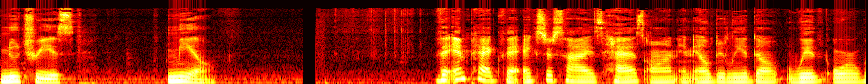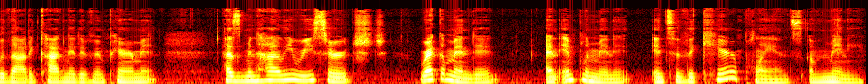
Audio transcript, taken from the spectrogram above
nutritious meal. The impact that exercise has on an elderly adult with or without a cognitive impairment has been highly researched, recommended, and implemented into the care plans of many.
